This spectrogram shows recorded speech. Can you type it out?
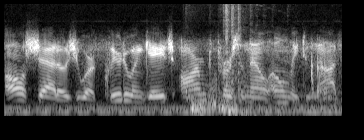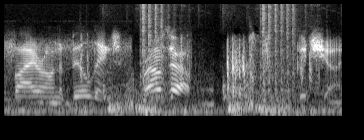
All shadows, you are clear to engage armed personnel only. Do not fire on the buildings. Rounds out. Good shot.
